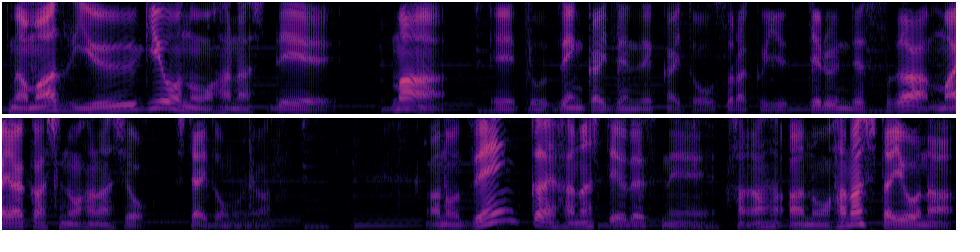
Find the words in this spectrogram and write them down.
まあ、まず遊戯王のお話で、まあえー、と前回、前々回とおそらく言ってるんですが、まやかしの話をしたいと思います。あの前回話したようですねあの話したような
